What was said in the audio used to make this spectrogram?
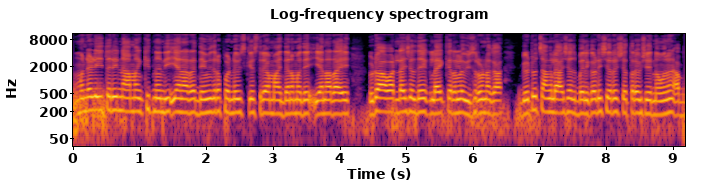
मंडळी इतरही नामांकित नंदी येणाऱ्या देवेंद्र फडणवीस केसरी या मैदानामध्ये येणार आहे. व्हिडिओ आवडला असेल तर एक लाईक करायला विसरू नका. भेटू चांगल्या अशाच बैलगाडी शहर क्षेत्राविषयी नवनवीन अपडेट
